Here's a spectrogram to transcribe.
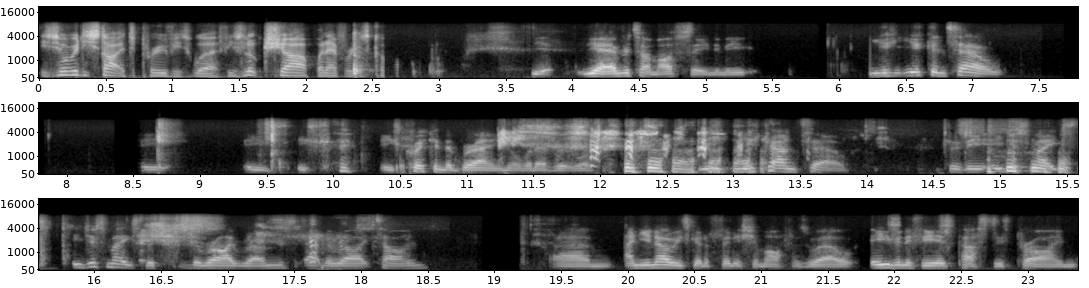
he's already started to prove his worth. He's looked sharp whenever he's come. Yeah, yeah. Every time I've seen him, he, you you can tell he, he's he's he's quick in the brain or whatever it was. you, you can tell because he, he just makes he just makes the, the right runs at the right time, um, and you know he's going to finish him off as well. Even if he is past his prime,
